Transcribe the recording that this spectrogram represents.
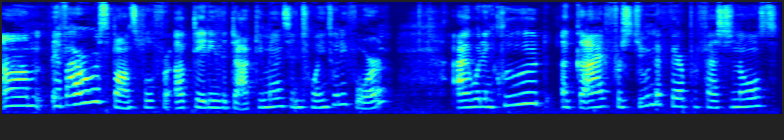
Um, if I were responsible for updating the documents in 2024, I would include a guide for student affair professionals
